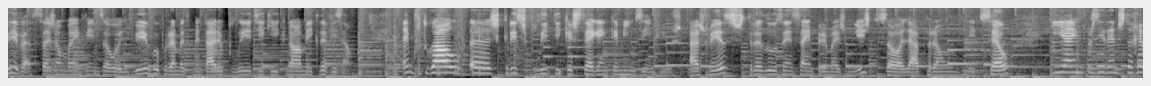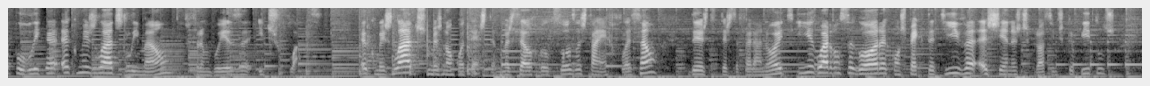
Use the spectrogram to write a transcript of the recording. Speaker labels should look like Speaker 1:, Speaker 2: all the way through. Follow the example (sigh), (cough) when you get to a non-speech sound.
Speaker 1: Viva! Sejam bem-vindos ao Olho Vivo, o programa de comentário político e económico da Visão. Em Portugal, as crises políticas seguem caminhos ímpios. Às vezes, traduzem-se em primeiros ministros a olhar para um bonito céu e em presidentes da República a comer gelados de limão, de framboesa e de chocolate. A comer gelados, mas não com a testa. Marcelo Rebelo de Sousa está em reflexão desde terça-feira à noite e aguardam-se agora, com expectativa, as cenas dos próximos capítulos,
